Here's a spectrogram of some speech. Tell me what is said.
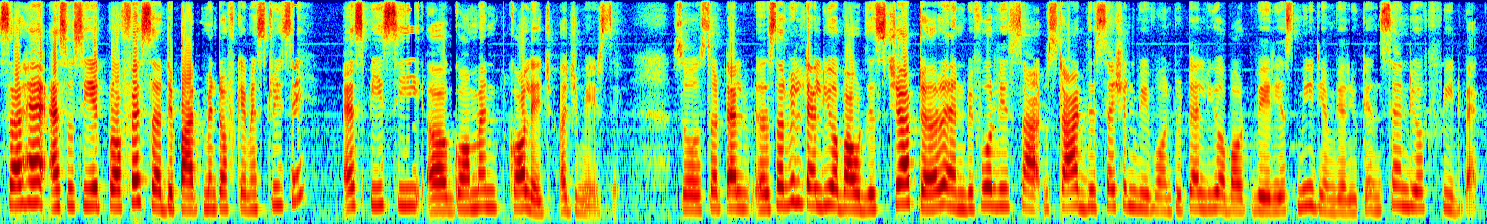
सर हैं associate professor department of chemistry से एसपीसी गवर्नमेंट कॉलेज अजमेर से। So sir tell sir will tell you about this chapter and before we start this session we want to tell you about various medium where you can send your feedback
